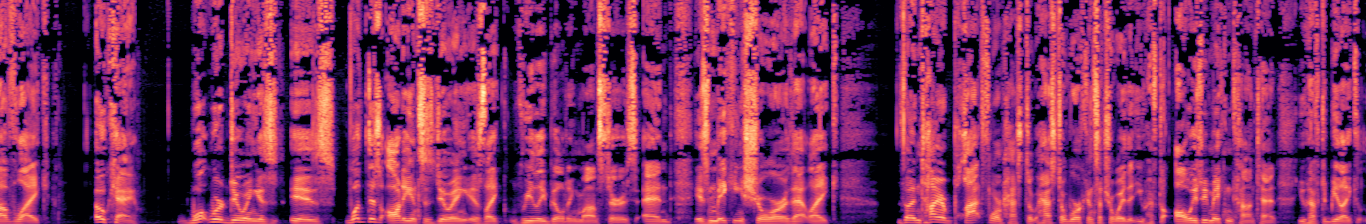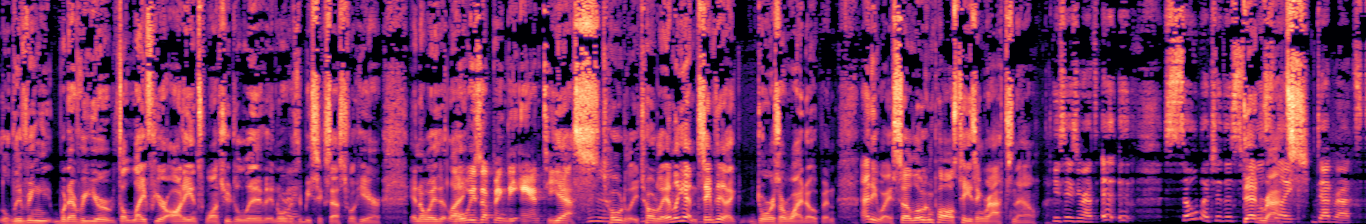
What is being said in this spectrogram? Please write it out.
of like okay what we're doing is is what this audience is doing is like really building monsters and is making sure that like the entire platform has to has to work in such a way that you have to always be making content. You have to be like living whatever your the life your audience wants you to live in order to be successful here in a way that like always upping the ante. yes, mm-hmm. totally, totally. Mm-hmm. And again, same thing. Like doors are wide open. Anyway, so Logan Paul's teasing rats now. He's tasing rats. It, it, so much of this Dead feels rats. like dead rats.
